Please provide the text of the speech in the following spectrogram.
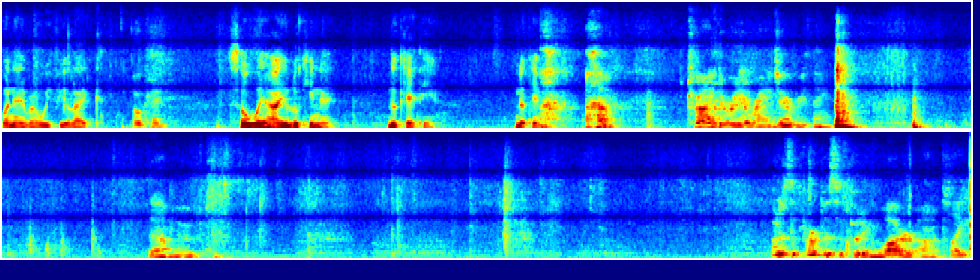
whenever we feel like. Okay. So where are you looking at? Look at here. Look at me. I'm trying to rearrange everything that I moved. What is the purpose of putting water on a plate?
